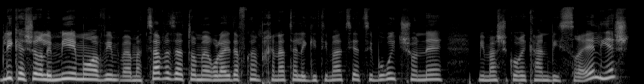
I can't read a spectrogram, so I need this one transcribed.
בלי קשר למי הם אוהבים. והמצב הזה, אתה אומר, אולי דווקא מבחינת הלגיטימציה הציבורית, שונה ממה שקורה כאן בישראל. יש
